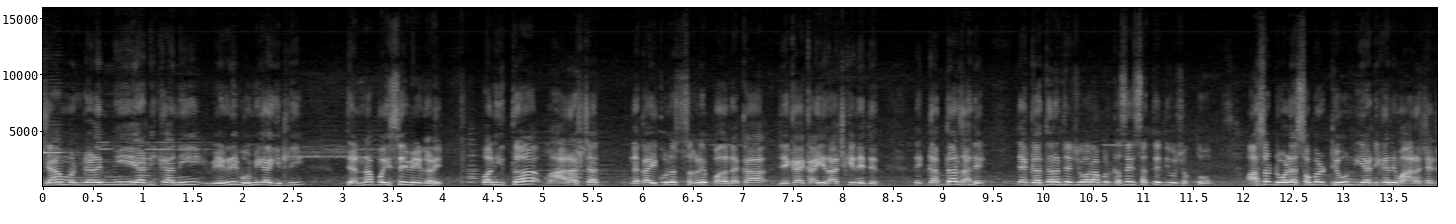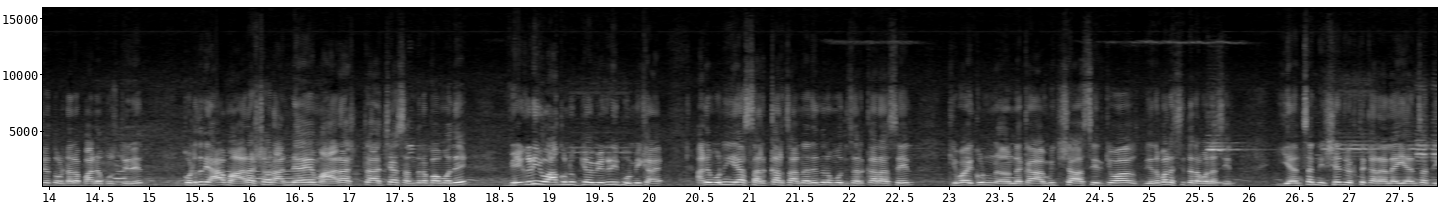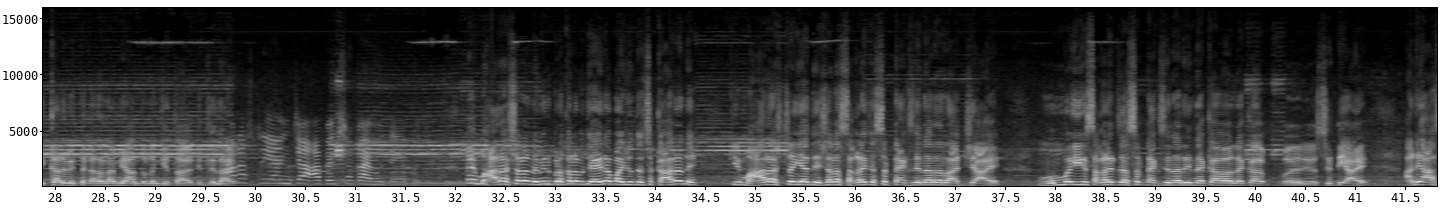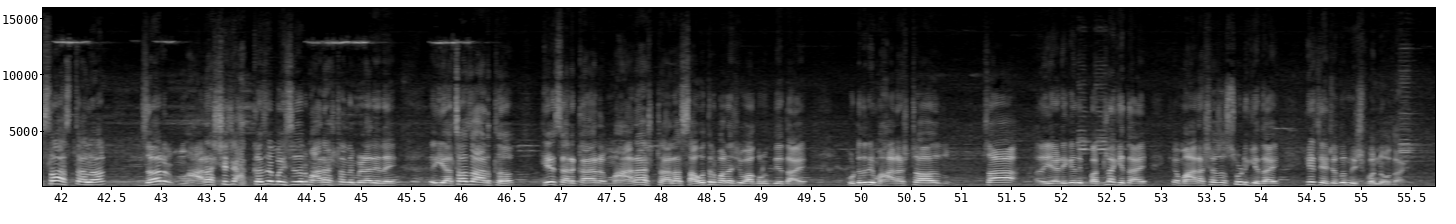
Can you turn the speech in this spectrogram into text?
ज्या मंडळींनी या ठिकाणी वेगळी भूमिका घेतली त्यांना पैसे वेगळे. पण इथं महाराष्ट्रात नका एकूणच सगळे प नका जे काय काही राजकीय नेते आहेत ते गद्दार झाले. त्या गद्दारांच्या जीवावर आपण कसंही सत्य देऊ शकतो. असं डोळ्यासमोर ठेवून या ठिकाणी महाराष्ट्राच्या तोंडाला पानं पोचलेले आहेत. कुठेतरी हा महाराष्ट्रावर अन्याय महाराष्ट्राच्या संदर्भामध्ये वेगळी वागणूक किंवा वेगळी भूमिका आहे. आणि म्हणून या सरकारचा नरेंद्र मोदी सरकार असेल किंवा एकूण नका अमित शहा असेल किंवा निर्मला सीतारामन असेल यांचा निषेध व्यक्त करायला यांचा धिक्कार व्यक्त करायला मी आंदोलन घेता घेतलेलं आहे. अपेक्षा काय नाही महाराष्ट्राला नवीन प्रकल्प द्यायला पाहिजे होते. त्याचं कारण आहे की महाराष्ट्र या देशाला सगळ्यात जास्त टॅक्स देणारं राज्य आहे. मुंबई ही सगळ्यात जास्त टॅक्स देणारी नाही का नाही का सिटी आहे. आणि असं असताना जर महाराष्ट्राच्या हक्काचे पैसे जर महाराष्ट्राला मिळाले नाही तर याचाच अर्थ हे सरकार महाराष्ट्राला सावत्रपणाची वागणूक देत आहे कुठेतरी महाराष्ट्राचा या ठिकाणी बदला घेत आहे किंवा महाराष्ट्राचा सूट घेत आहे हेच याच्यातून निष्पन्न होत आहे.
